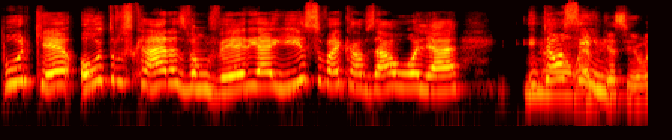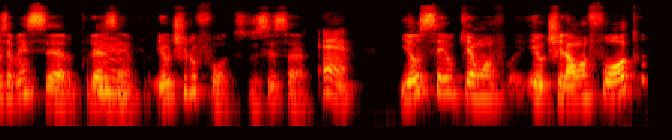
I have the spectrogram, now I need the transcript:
porque outros caras vão ver e aí isso vai causar o olhar. Então, Não, assim. É porque assim, eu vou ser bem sincero. Por Hum. exemplo, eu tiro fotos, você sabe. É. E eu sei o que é uma. Eu tirar uma foto,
